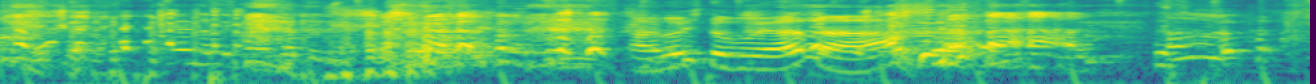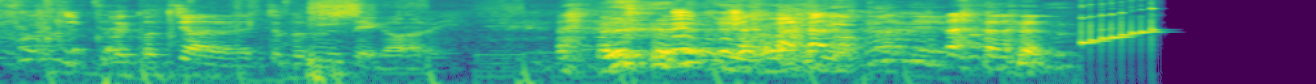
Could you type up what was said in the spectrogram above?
あの人もやだこっちはちょっと運勢が悪い。じ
